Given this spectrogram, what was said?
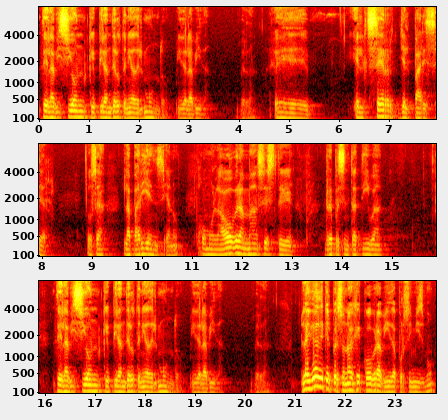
de la visión que Pirandello tenía del mundo y de la vida, ¿verdad? Eh, el ser y el parecer, o sea, la apariencia, ¿no? como la obra más este, representativa de la visión que Pirandello tenía del mundo y de la vida, ¿verdad? La idea de que el personaje cobra vida por sí mismo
